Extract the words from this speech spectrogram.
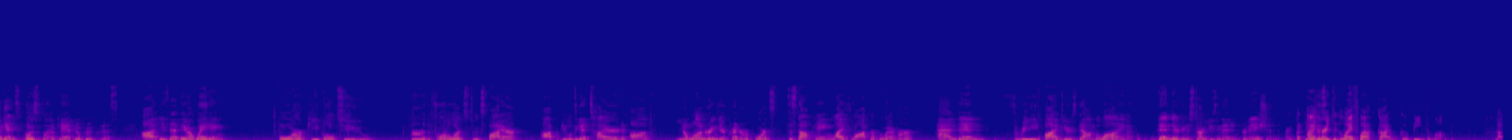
again, supposedly, okay, I have no proof of this, uh, is that they are waiting for people to, for the fraud alerts to expire, uh, for people to get tired of, you know, monitoring their credit reports, to stop paying LifeLock or whoever, and then three, five years down the line, then they're going to start using that information. Right, but know, I heard that the LifeLock guy will go beat them up. Uh,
